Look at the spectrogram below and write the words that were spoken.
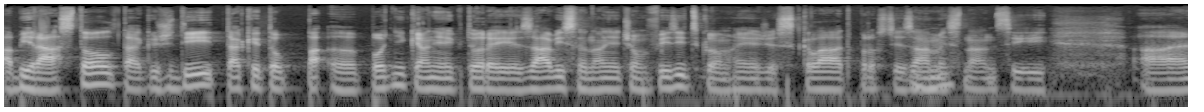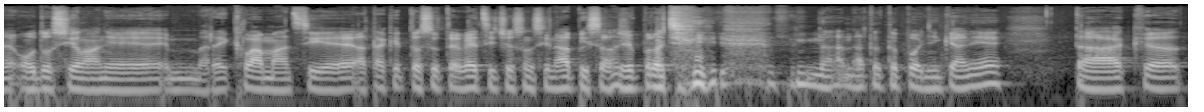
aby rástol, tak vždy takéto e, podnikanie, ktoré je závislé na niečom fyzickom, hej, že sklad, proste mhm. zamestnanci a odosielanie reklamácie a takéto sú tie veci, čo som si napísal, že proti na, na toto podnikanie, tak e,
